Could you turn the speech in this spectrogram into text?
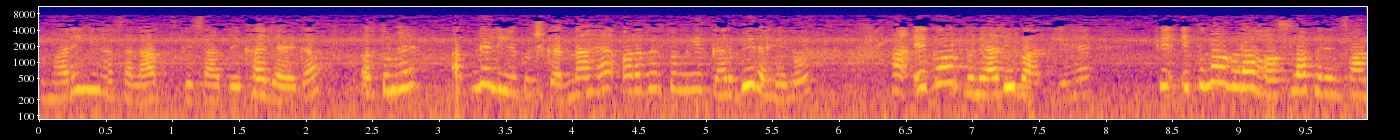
تمہاری ہی حسنات کے ساتھ دیکھا جائے گا اور تمہیں اپنے لیے کچھ کرنا ہے۔ اور اگر تم یہ کر بھی رہے ہو ہاں ایک اور بنیادی بات یہ ہے کہ اتنا بڑا حوصلہ پھر انسان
